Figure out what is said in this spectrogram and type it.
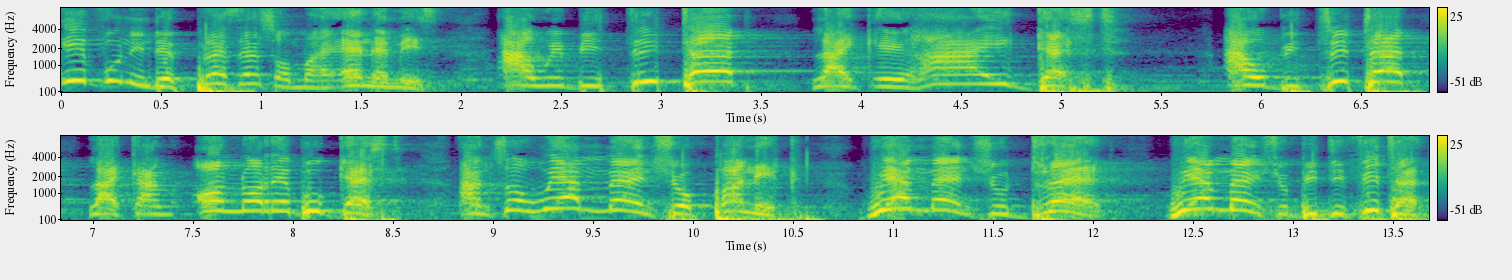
even in the presence of my enemies, I will be treated like a high guest. I will be treated like an honorable guest. And so, where men should panic, where men should dread, where men should be defeated,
